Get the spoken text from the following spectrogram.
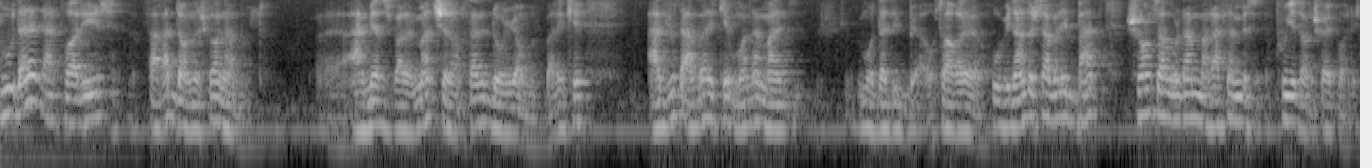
بودن در پاریس فقط دانشگاه نبود. اهمیتش برای من شناختن دنیا بود. برای اینکه از روز اولی که اومدم من مدتی اتاق خوبی نداشتم ولی بعد شانس آوردم من رفتم به پوی دانشگاه پاریس.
